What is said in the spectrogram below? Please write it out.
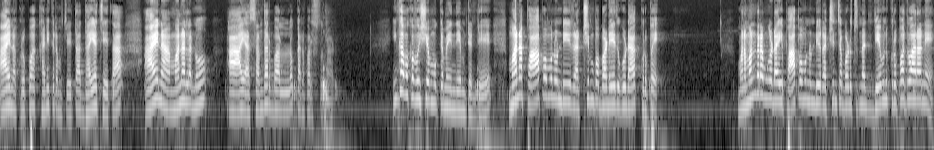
ఆయన కృప కనికరం చేత దయ చేత ఆయన మనలను ఆయా సందర్భాలలో కనపరుస్తున్నాడు. ఇంకా ఒక విషయం ముఖ్యమైనది ఏమిటంటే మన పాపము నుండి రక్షింపబడేది కూడా కృపే. మనమందరం కూడా ఈ పాపము నుండి రక్షించబడుతున్నది దేవుని కృప ద్వారానే.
